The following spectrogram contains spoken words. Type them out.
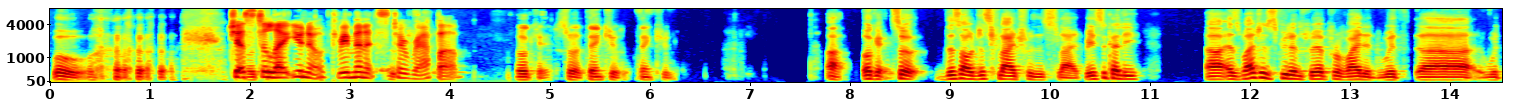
Whoa. Just okay. to let you know, three minutes to wrap up. Okay, sure. Thank you. Thank you. Ah, okay, so this I'll just fly through this slide. Basically, uh, as much as students were provided with uh, with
